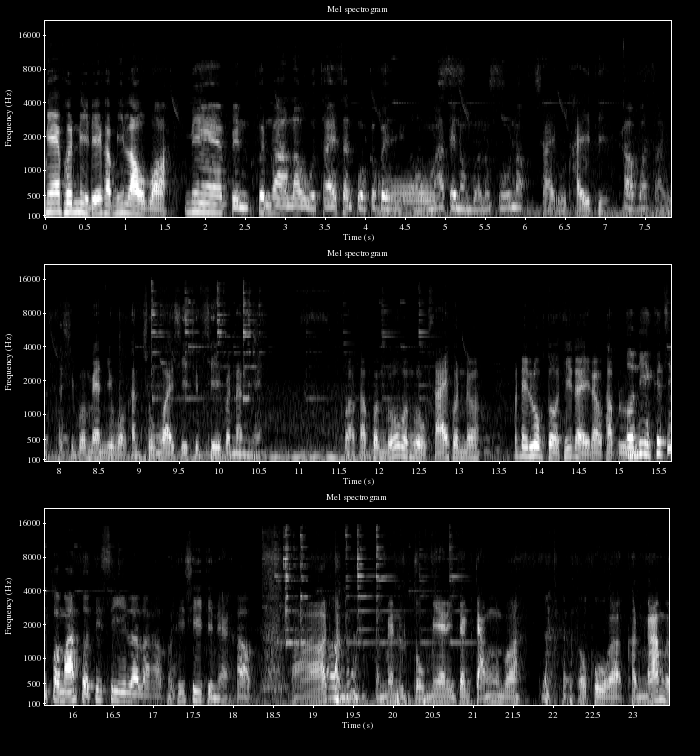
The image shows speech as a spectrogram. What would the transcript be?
แม่เพิ่นนี่เด้ครับมีเราบ่ แม่เป็นเพิ่นว่าเราอุทัยสันผมก็ไปโอ้ เอามาแต่หนองบัวลำพูเนาะสายอุทัยติครับว่าสายอุทัก็ยสิบ่แม่นอยู่บ่คันสูงไว้44ปานนั้นแหม่พวกครับเบิ่งดูเบิ่งลูกสายเพิ่นเด้อเพิ่นได้ลูกตัวที่ใดแล้วครับตัวนี้คือสิประมาณตัวที่สี่แล้วล่ะครับตัวที่สี่ติเนี่ย ครับอ่าคันคันแม่นตัวเมียนี่จังๆมันบ่ตัวผู้ก็คันงามก็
